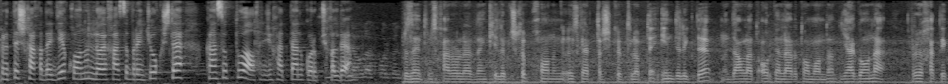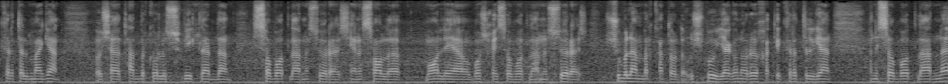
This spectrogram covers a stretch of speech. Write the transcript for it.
kiritish haqidagi qonun loyihasi birinchi o'qishda konseptual jihatdan ko'rib chiqildi. prezidentimiz qarorlaridan kelib chiqib qonunga o'zgartirish kiritilibdi endilikda davlat organlari tomonidan yagona ro'yxatga kiritilmagan o'sha tadbirkorlik subyektlaridan hisobotlarni so'rash ya'ni soliq moliya va boshqa hisobotlarni so'rash shu bilan bir qatorda ushbu yagona ro'yxatga kiritilgan hisobotlarni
